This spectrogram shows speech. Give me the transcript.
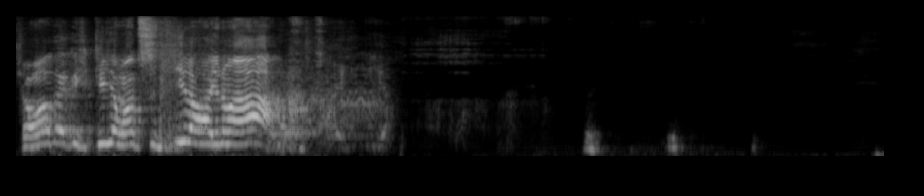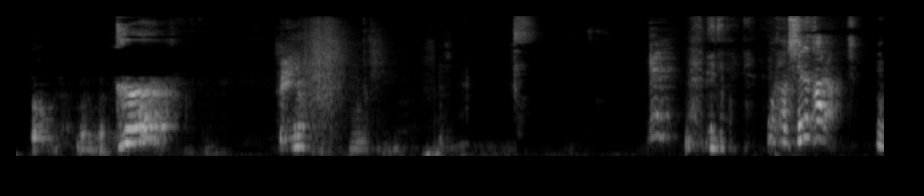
小王在给给小王吃鸡了，兄弟们啊！等一下，我靠，谁他的？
